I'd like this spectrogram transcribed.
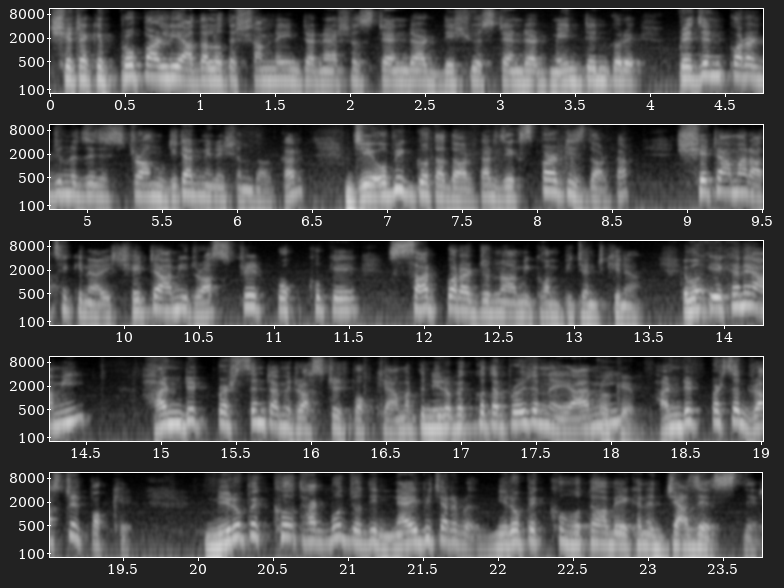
সেটাকে প্রপারলি আদালতের সামনে ইন্টারন্যাশনাল স্ট্যান্ডার্ড দেশীয় স্ট্যান্ডার্ড মেনটেন করে প্রেজেন্ট করার জন্য যে স্ট্রং ডিটারমিনেশন দরকার যে অভিজ্ঞতা দরকার যে এক্সপার্টিস দরকার সেটা আমার আছে কিনা সেটা আমি রাষ্ট্রের পক্ষকে সার্ভ করার জন্য আমি কম্পিটেন্ট কিনা। এবং এখানে আমি হান্ড্রেড পার্সেন্ট আমি রাষ্ট্রের পক্ষে আমার তো নিরপেক্ষতার প্রয়োজন নেই আমি হান্ড্রেড পার্সেন্ট রাষ্ট্রের পক্ষে। নিরপেক্ষ থাকব যদি ন্যায় বিচার নিরপেক্ষ হতে হবে এখানে জাজেসদের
